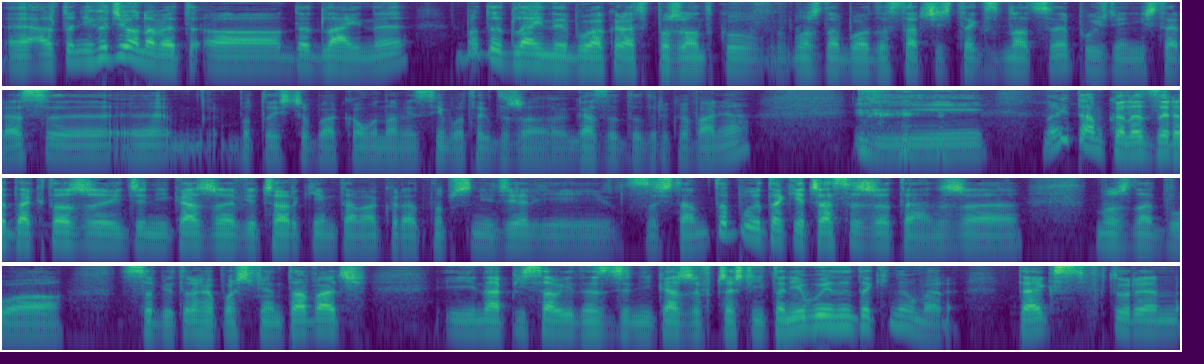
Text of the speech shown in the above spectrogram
e, ale to nie chodziło nawet o deadline'y, bo deadline'y były akurat w porządku, można było dostarczyć tekst w nocy, później niż teraz, e, bo to jeszcze była komuna, więc nie było tak dużo gazet do drukowania. I, no i tam koledzy redaktorzy i dziennikarze wieczorkiem tam akurat no, przy niedzieli coś tam, to były takie czasy, że ten, że można było sobie trochę poświętować. I napisał jeden z dziennikarzy wcześniej, to nie był jeden taki numer, tekst, w którym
